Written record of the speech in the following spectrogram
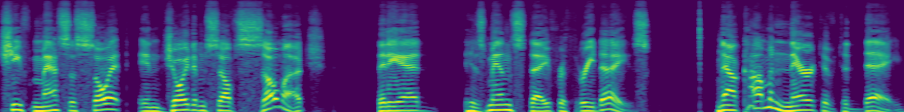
Chief Massasoit enjoyed himself so much that he had his men stay for three days. Now, common narrative today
